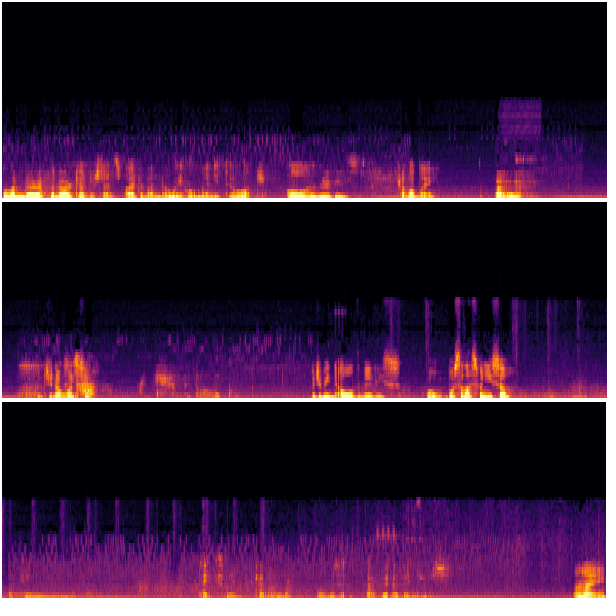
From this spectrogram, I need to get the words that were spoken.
I wonder if in order to understand Spider-Man No Way Home I need to watch all the movies. Probably. Would you not want to? Ah, I can't be bothered. What do you mean all the movies? What, what's the last one you saw? Fucking X-Men, can't remember. What was it? Avengers. Aye.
